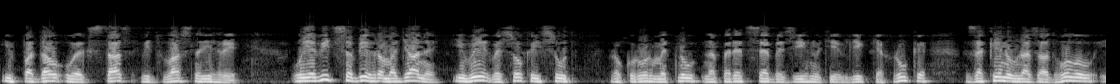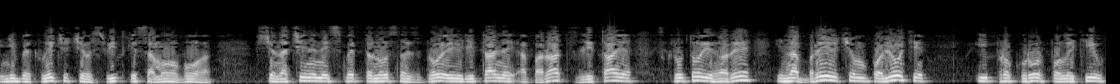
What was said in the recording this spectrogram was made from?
і впадав у екстаз від власної гри. Уявіть собі, громадяни, і ви високий суд. Прокурор метнув наперед себе зігнуті в ліктях руки, закинув назад голову і, ніби кличучи у свідки самого Бога, що начинений смертоносною зброєю літальний апарат злітає з крутої гори і на бриючому польоті, і прокурор полетів,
